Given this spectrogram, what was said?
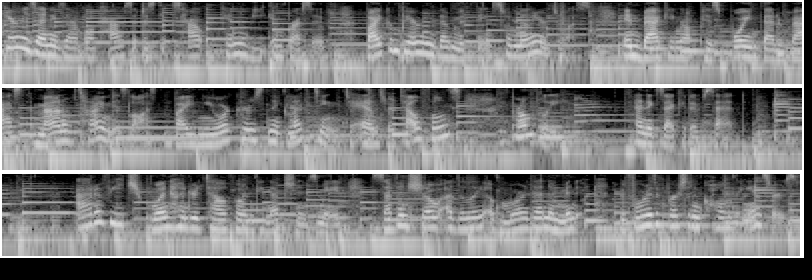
Here is an example of how statistics how can be impressive by comparing them with things familiar to us and backing up his point that a vast amount of time is lost by New Yorkers neglecting to answer telephones promptly, an executive said. Out of each 100 telephone connections made, 7 show a delay of more than a minute before the person called answers.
